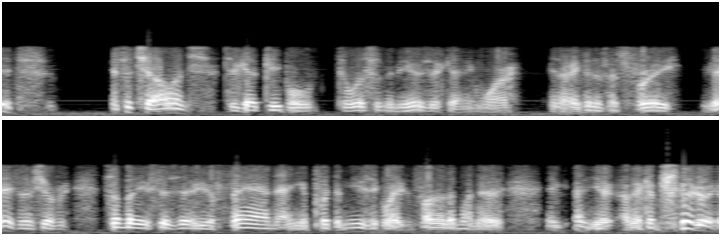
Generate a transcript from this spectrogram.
it's it's a challenge to get people to listen to music anymore. You know, even if it's free, even if you're somebody who says they're your fan and you put the music right in front of them on their on, your, on their computer,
